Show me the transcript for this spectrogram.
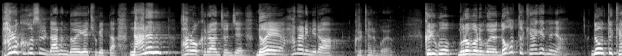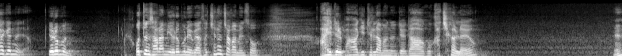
바로 그것을 나는 너에게 주겠다. 나는 바로 그러한 존재, 너의 하나님이라 그렇게 하는 거예요. 그리고 물어보는 거예요. 너 어떻게 하겠느냐? 너 어떻게 하겠느냐? 여러분, 어떤 사람이 여러분에게 와서 친한 척 하면서 아이들 방학 이틀 남았는데 나하고 같이 갈래요? 예?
